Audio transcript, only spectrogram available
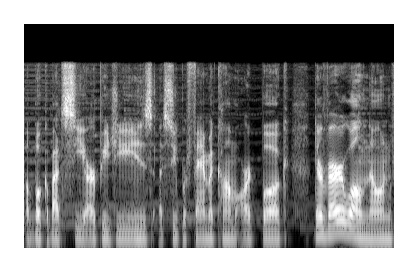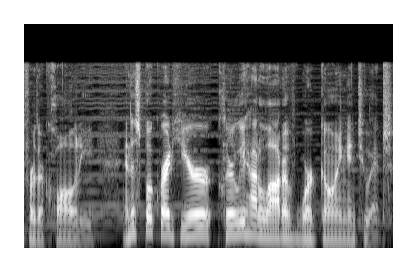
a book about CRPGs, a Super Famicom art book. They're very well known for their quality. And this book right here clearly had a lot of work going into it.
